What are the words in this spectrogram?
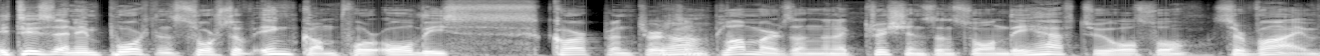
It is an important source of income for all these carpenters Ja. and plumbers and electricians and so on. They have to also survive.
